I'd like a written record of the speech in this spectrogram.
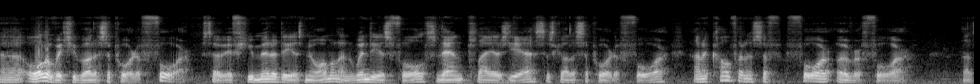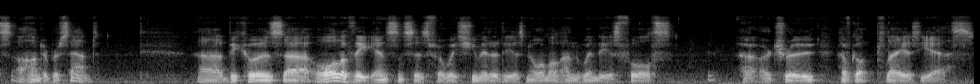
uh, all of which you've got a support of 4. So if humidity is normal and windy is false, then play is yes, it's got a support of 4, and a confidence of 4 over 4, that's 100%. Uh, because uh, all of the instances for which humidity is normal and windy is false uh, are true have got play as yes.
